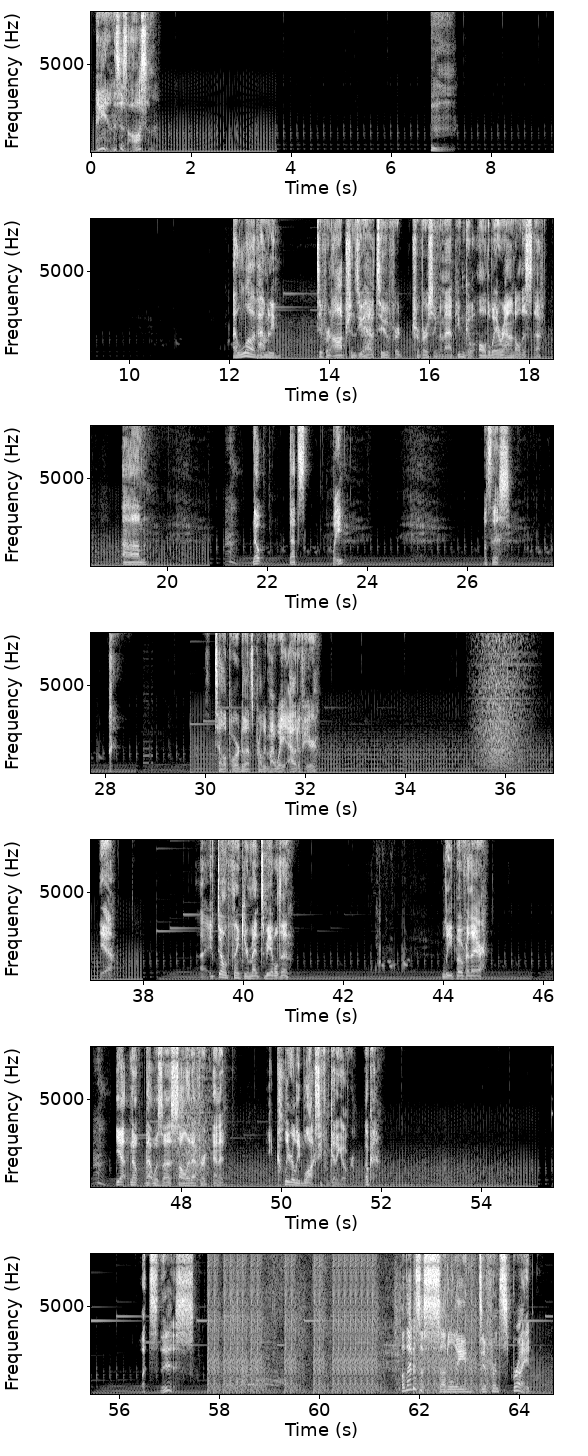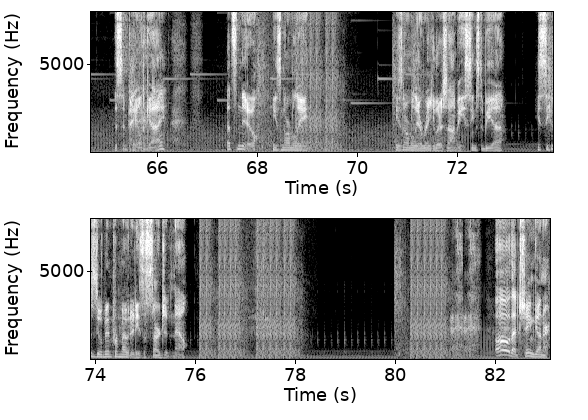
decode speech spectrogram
Man, this is awesome. Hmm. I love how many different options you have too for traversing the map. You can go all the way around all this stuff. Um, Nope. That's. Wait. What's this? Teleport. That's probably my way out of here. Yeah. I don't think you're meant to be able to leap over there. Yeah, nope, that was a solid effort, and it it clearly blocks you from getting over. Okay. What's this? Oh, that is a subtly different sprite. This impaled guy. That's new. He's normally... He's normally a regular zombie. He seems to be a... He seems to have been promoted. He's a sergeant now. Oh, that chain gunner.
